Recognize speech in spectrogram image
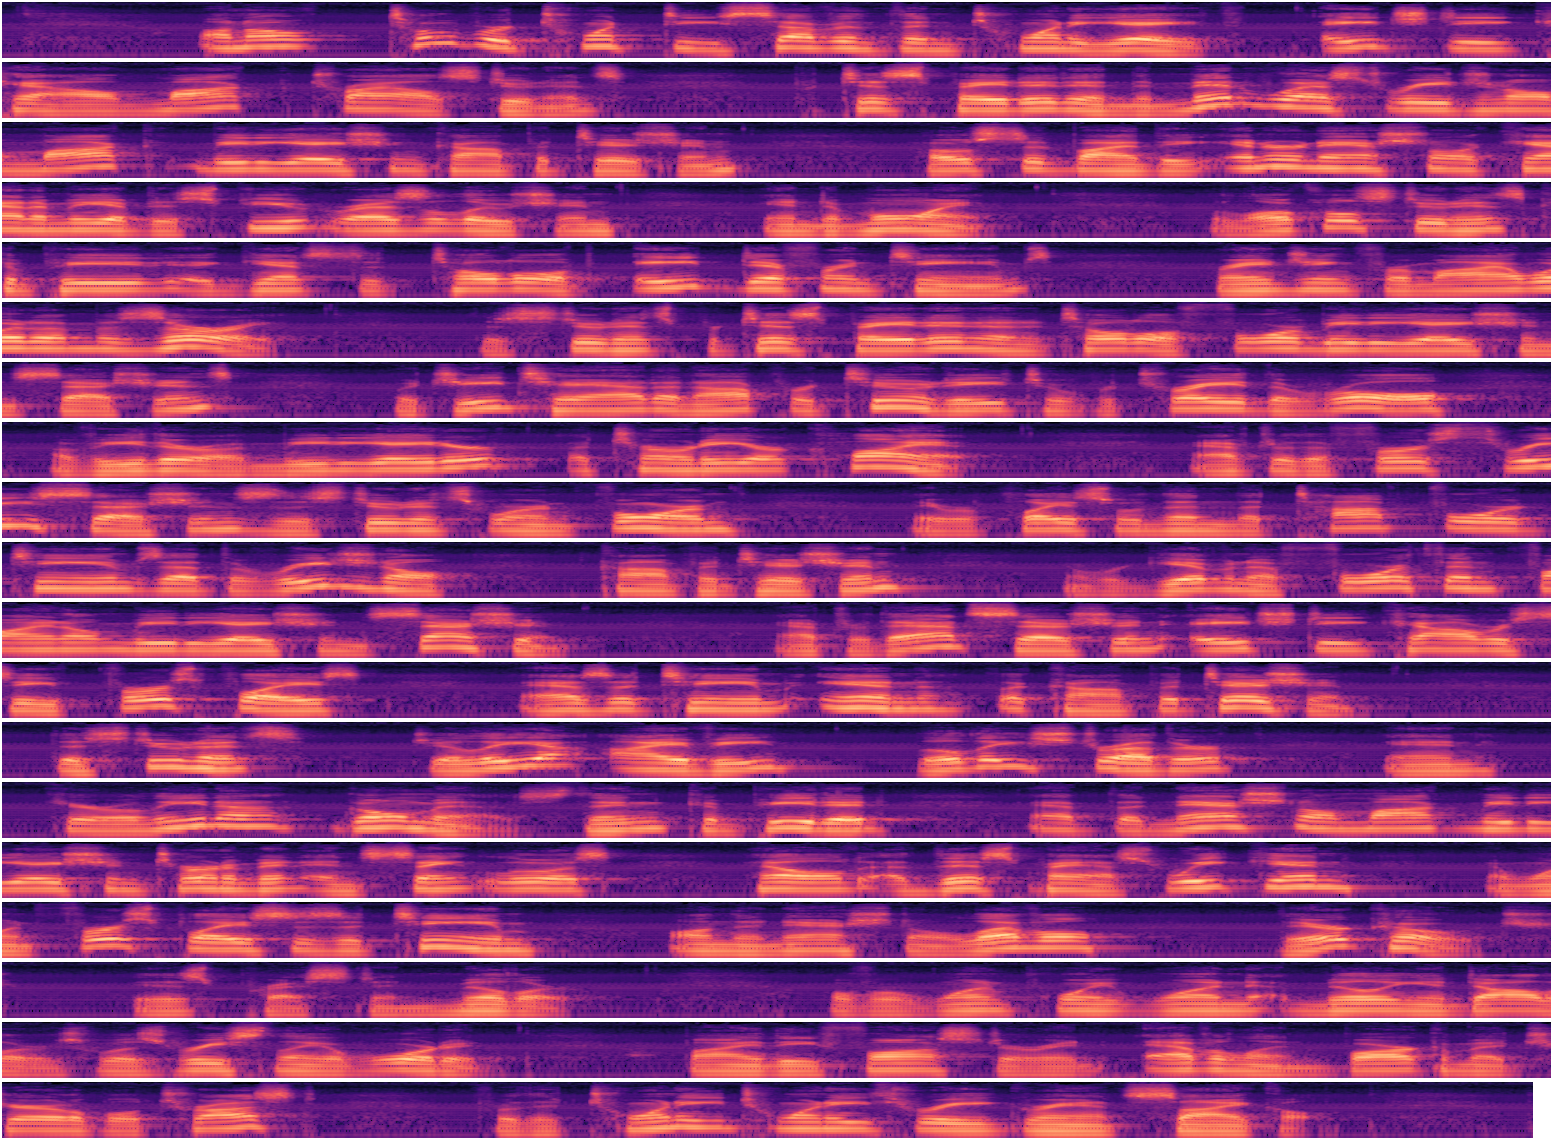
On October 27th and 28th, HD Cal mock trial students participated in the Midwest Regional Mock Mediation Competition hosted by the International Academy of Dispute Resolution in Des Moines. Local students competed against a total of eight different teams, ranging from Iowa to Missouri. The students participated in a total of four mediation sessions, which each had an opportunity to portray the role of either a mediator, attorney, or client. After the first three sessions, the students were informed they were placed within the top four teams at the regional competition and were given a fourth and final mediation session. After that session, HD Cal received first place as a team in the competition. The students, Jalea Ivy, Lily Struther, and Carolina Gomez, then competed at the National Mock Mediation Tournament in St. Louis held this past weekend and won first place as a team on the national level. Their coach is Preston Miller. Over $1.1 million was recently awarded by the Foster and Evelyn Barkema Charitable Trust for the 2023 grant cycle.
